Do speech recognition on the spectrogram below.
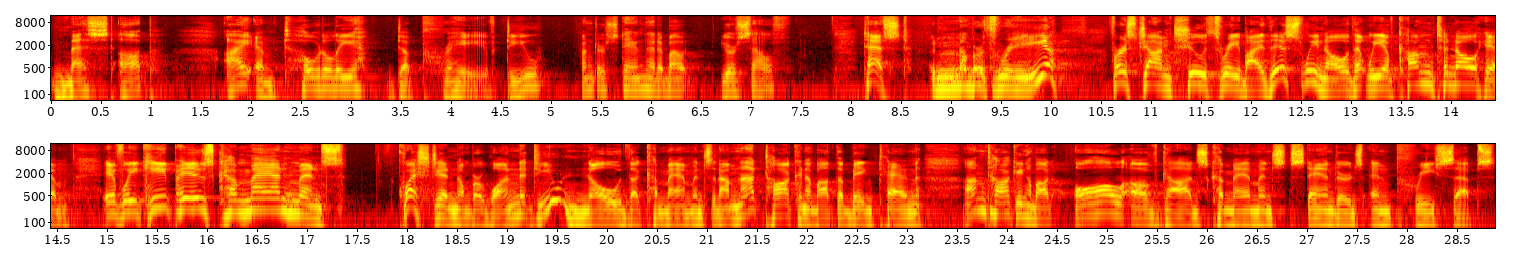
messed up. I am totally depraved. Do you understand that about yourself? Test number three. 1 John 2 3, by this we know that we have come to know him, if we keep his commandments. Question number one Do you know the commandments? And I'm not talking about the Big Ten, I'm talking about all of God's commandments, standards, and precepts.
